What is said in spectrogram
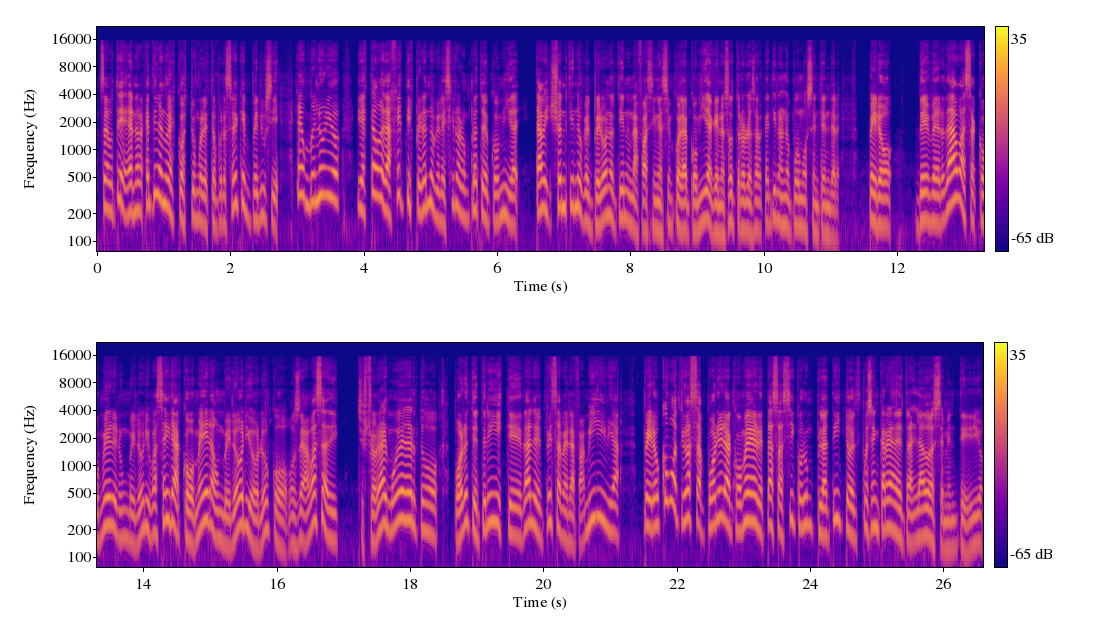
O sea, usted, en Argentina no es costumbre esto, pero se ve que en Perú sí. Era un velorio y estaba la gente esperando que le sirvan un plato de comida. Yo entiendo que el peruano tiene una fascinación con la comida que nosotros los argentinos no podemos entender. Pero, ¿de verdad vas a comer en un velorio? ¿Vas a ir a comer a un velorio, loco? O sea, vas a llorar muerto, ponerte triste, darle el pésame a la familia. Pero ¿cómo te vas a poner a comer? Estás así con un platito, después se encargan del traslado al cementerio,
